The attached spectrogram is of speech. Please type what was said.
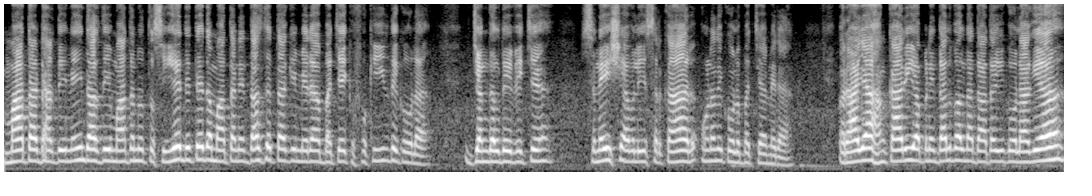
ਮਾਤਾ ਡਰਦੀ, ਨਹੀਂ ਦੱਸਦੀ, ਮਾਤਾ ਨੂੰ ਤਸੀਹੇ ਦਿੱਤੇ ਤਾਂ ਮਾਤਾ ਨੇ ਦੱਸ ਦਿੱਤਾ ਕਿ ਮੇਰਾ ਬੱਚਾ ਇੱਕ ਫਕੀਰ ਦੇ ਕੋਲ ਆ। ਜੰਗਲ ਦੇ ਵਿੱਚ ਸਨੇਹ ਸ਼ਾਵਲੀ ਸਰਕਾਰ, ਉਹਨਾਂ ਦੇ ਕੋਲ ਬੱਚਾ ਮੇਰਾ। ਰਾਜਾ ਹੰਕਾਰੀ ਆਪਣੇ ਦਲ ਬਲ ਨਾਲ ਦਾਤਾ ਜੀ ਕੋਲ ਆ ਗਿਆ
